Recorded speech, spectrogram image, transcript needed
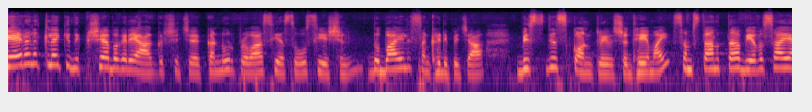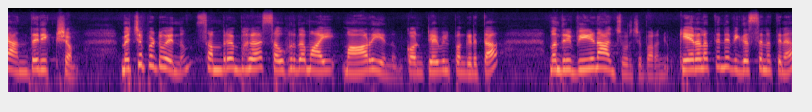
കേരളത്തിലേക്ക് നിക്ഷേപകരെ ആകർഷിച്ച് കണ്ണൂർ പ്രവാസി അസോസിയേഷൻ ദുബായിൽ സംഘടിപ്പിച്ച ബിസിനസ് കോൺക്ലേവ് ശ്രദ്ധേയമായി സംസ്ഥാനത്ത് വ്യവസായ അന്തരീക്ഷം മെച്ചപ്പെട്ടുവെന്നും സംരംഭക സൗഹൃദമായി മാറിയെന്നും കോൺക്ലേവിൽ പങ്കെടുത്ത മന്ത്രി വീണ ജോർജ് പറഞ്ഞു. കേരളത്തിന്റെ വികസനത്തിന്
